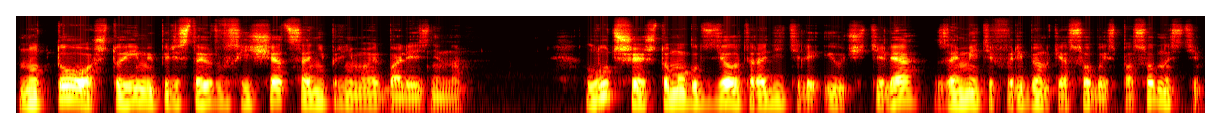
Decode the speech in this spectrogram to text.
Но то, что ими перестают восхищаться, они принимают болезненно. Лучшее, что могут сделать родители и учителя, заметив в ребенке особые способности,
